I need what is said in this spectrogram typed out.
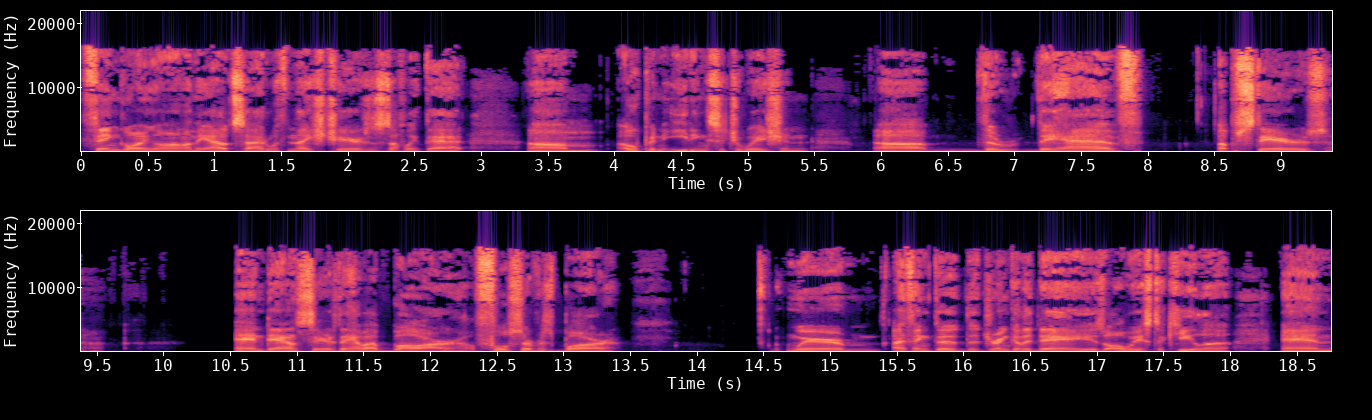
thing going on on the outside with nice chairs and stuff like that. Um, open eating situation. Uh, the, they have upstairs and downstairs, they have a bar, a full service bar where I think the the drink of the day is always tequila, and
